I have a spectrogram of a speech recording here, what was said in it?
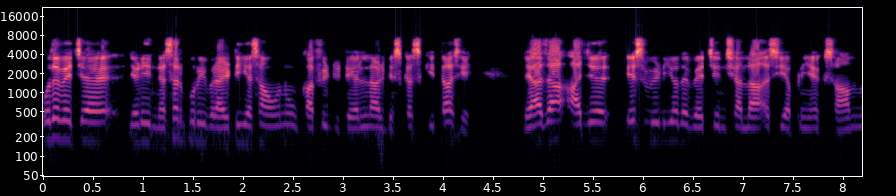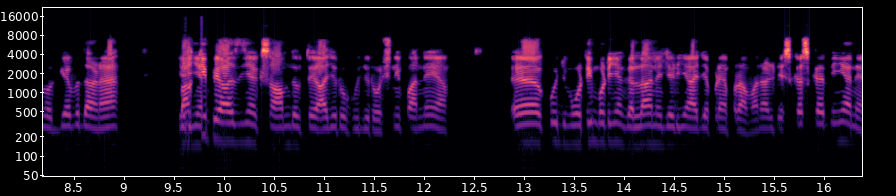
ਉਹਦੇ ਵਿੱਚ ਜਿਹੜੀ ਨਸਰਪੁਰੀ ਵੈਰਾਈਟੀ ਅਸਾਂ ਉਹਨੂੰ ਕਾਫੀ ਡਿਟੇਲ ਨਾਲ ਡਿਸਕਸ ਕੀਤਾ ਸੀ। ਲਿਆਜ਼ਾ ਅੱਜ ਇਸ ਵੀਡੀਓ ਦੇ ਵਿੱਚ ਇਨਸ਼ਾਅੱਲਾ ਅਸੀਂ ਆਪਣੀ ਇਕਸਾਮ ਨੂੰ ਅੱਗੇ ਵਧਾਣਾ ਹੈ। ਬਾਕੀ ਪਿਆਜ਼ ਦੀਆਂ ਇਕਸਾਮ ਦੇ ਉੱਤੇ ਅੱਜ ਰੋ ਕੁਝ ਰੋਸ਼ਨੀ ਪਾਣੇ ਆ ਕੁਝ ਮੋਟੀ-ਮੋਟੀਆਂ ਗੱਲਾਂ ਨੇ ਜਿਹੜੀਆਂ ਅੱਜ ਆਪਣੇ ਭਰਾਵਾਂ ਨਾਲ ਡਿਸਕਸ ਕਰਨੀਆਂ ਨੇ।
